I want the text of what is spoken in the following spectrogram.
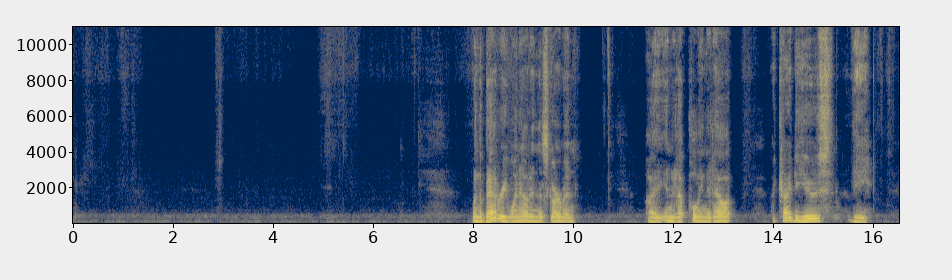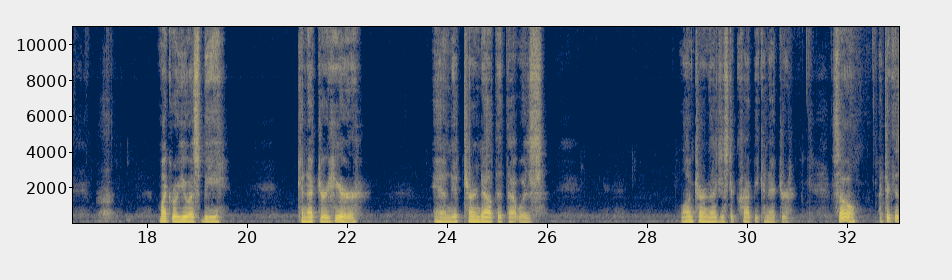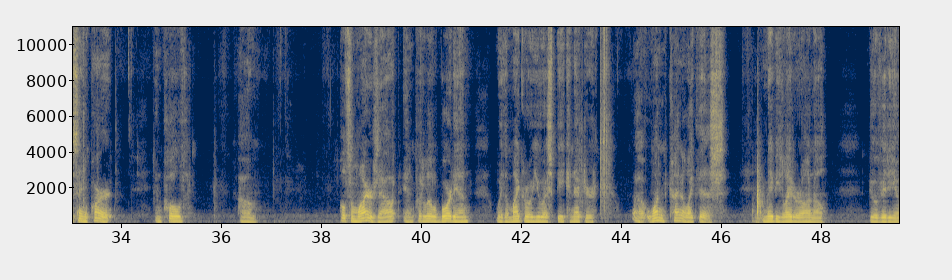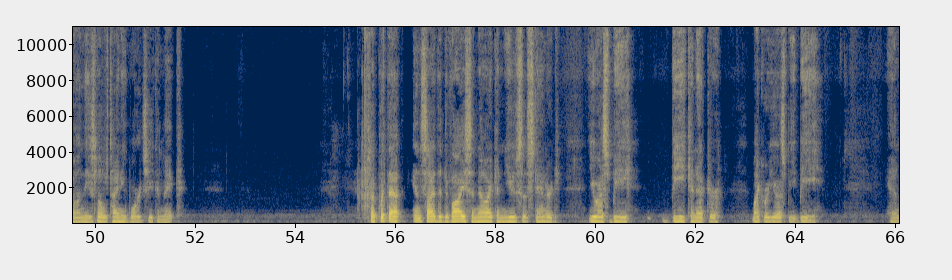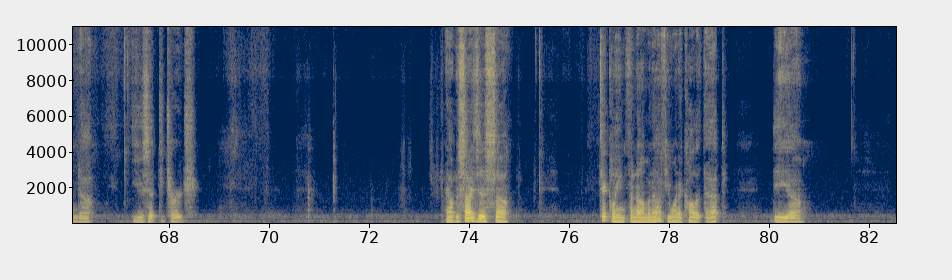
When the battery went out in this Garmin, I ended up pulling it out. I tried to use the micro USB connector here and it turned out that that was long term that's just a crappy connector so I took this thing apart and pulled um, pulled some wires out and put a little board in with a micro USB connector. Uh, one kind of like this. Maybe later on I'll do a video on these little tiny boards you can make. So I put that inside the device and now I can use the standard USB B connector, micro USB B, and uh, use it to charge. Now besides this uh, tickling phenomena, if you want to call it that, the uh,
